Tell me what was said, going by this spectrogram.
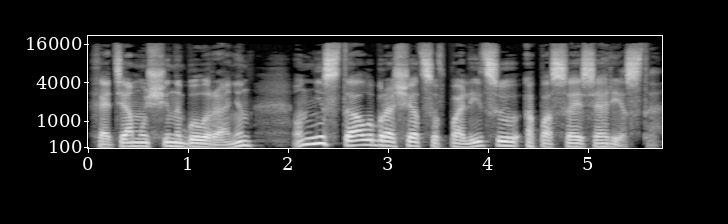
Хотя мужчина был ранен, он не стал обращаться в полицию, опасаясь ареста.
